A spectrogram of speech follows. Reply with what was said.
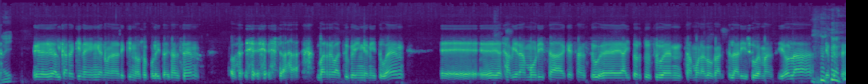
Bai. eh, elkarrekin egin genuenarekin oso polita izan zen, Osa, barre batzuk egin genituen, e, e, Xabiera Murizak esan zu, e, aitortu zuen Zamorako kartzelari zu eman ziola, jo que se,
